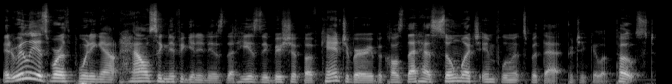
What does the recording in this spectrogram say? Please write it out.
It really is worth pointing out how significant it is that he is the Bishop of Canterbury because that has so much influence with that particular post.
